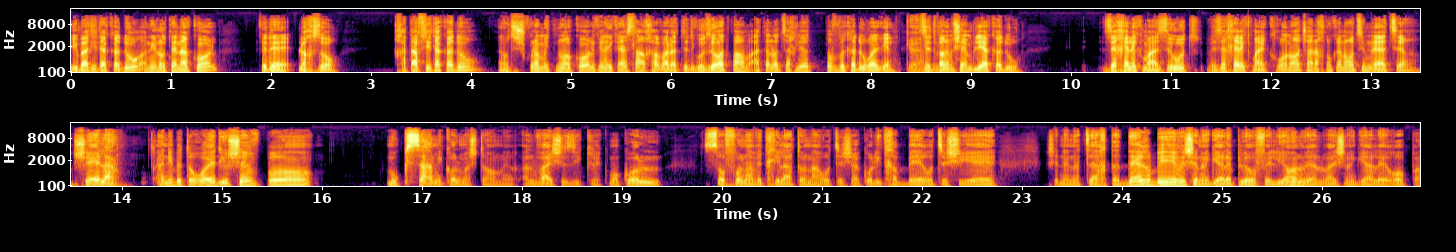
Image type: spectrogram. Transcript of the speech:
איבדתי את הכדור, אני נותן הכל כדי לחזור. חטפתי את הכדור, אני רוצה שכולם ייתנו הכל כדי להיכנס להרחבה לתת גול. זה עוד פעם, אתה לא צריך להיות טוב בכדורגל. כן. זה דברים שהם בלי הכדור. זה חלק מהזהות, וזה חלק מהעקרונות שאנחנו כן רוצים לייצר. שאלה, אני בתור אוהד יושב פה מוקסם מכל מה שאתה אומר. הלוואי שזה יקרה, כמו כל סוף עונה ותחילת עונה. רוצה שהכל יתחבר, רוצה שיהיה... שננצח את הדרבי ושנגיע לפלייאוף עליון, והלוואי שנגיע לאירופה.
